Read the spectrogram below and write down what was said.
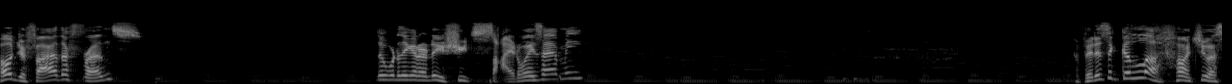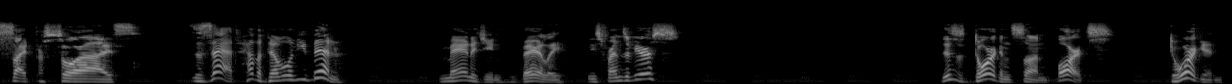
Hold your fire, they're friends. Then what are they gonna do? Shoot sideways at me? If it isn't good luck, aren't you a sight for sore eyes? Xezat, how the devil have you been? Managing, barely. These friends of yours? This is Dorgan's son, Bartz. Dorgan?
